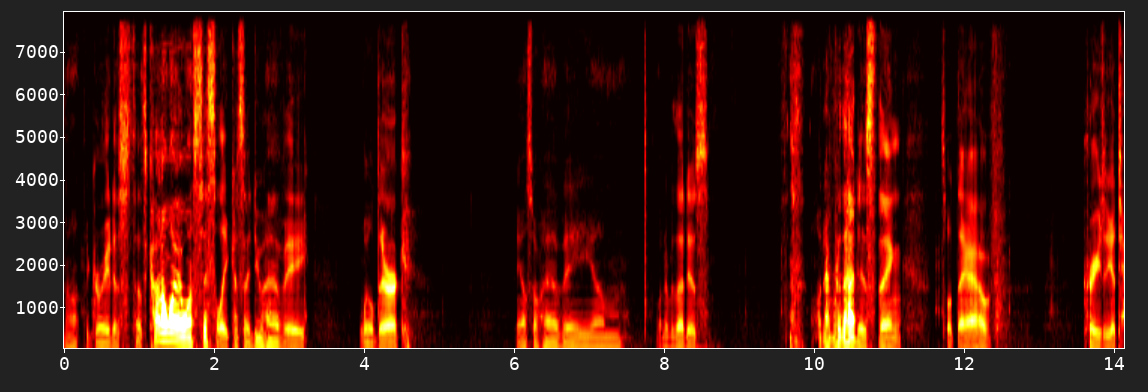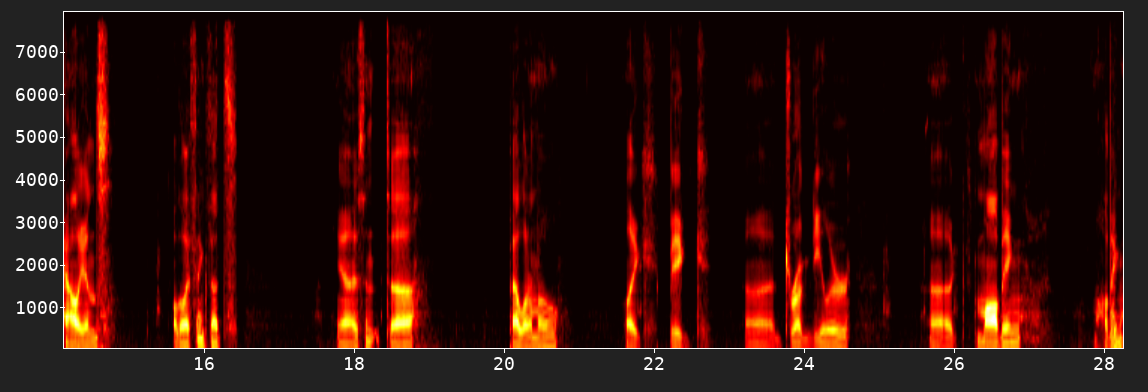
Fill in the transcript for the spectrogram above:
Not the greatest. That's kind of why I want Sicily, because I do have a oil derrick. They also have a, um, whatever that is. whatever that is thing. That's what they have. Crazy Italians. Although I think that's... Yeah, isn't, uh, Palermo, like, big uh, drug dealer, uh, mobbing, mobbing,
